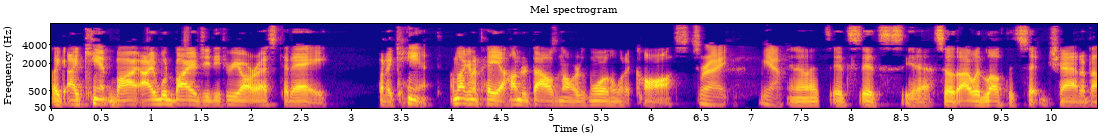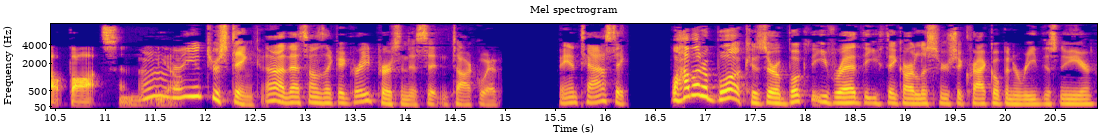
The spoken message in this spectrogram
like, I can't buy, I would buy a GT3 RS today, but I can't. I'm not going to pay a hundred thousand dollars more than what it costs. Right. Yeah. You know, it's, it's, it's, yeah. So I would love to sit and chat about thoughts and. Oh, you know. very interesting. Ah, that sounds like a great person to sit and talk with. Fantastic. Well, how about a book? Is there a book that you've read that you think our listeners should crack open and read this new year?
